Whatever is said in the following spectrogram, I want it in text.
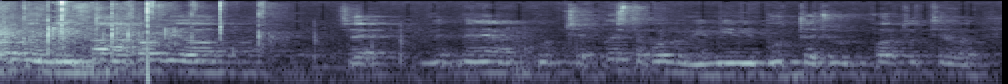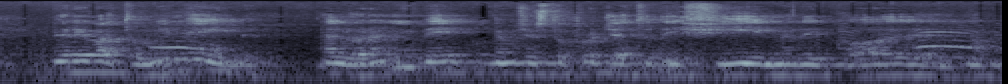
Proprio mi fa proprio, cioè, me ne cioè questa proprio mi, mi, butta giù un po' tutte le volte. Mi è arrivata un'email, allora nell'email abbiamo questo progetto dei film, dei cose, no?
